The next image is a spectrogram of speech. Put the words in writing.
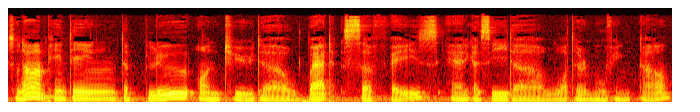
So now I'm painting the blue onto the wet surface and you can see the water moving down.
